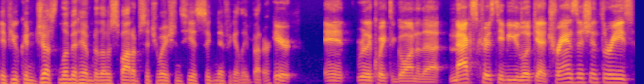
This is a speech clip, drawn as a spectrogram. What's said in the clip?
if you can just limit him to those spot up situations, he is significantly better. Here, and really quick to go on to that, Max Christie. If you look at transition threes,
